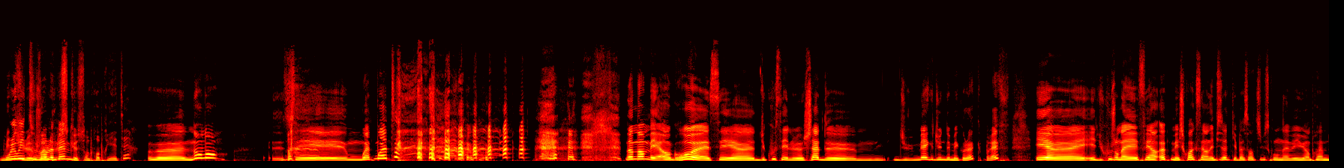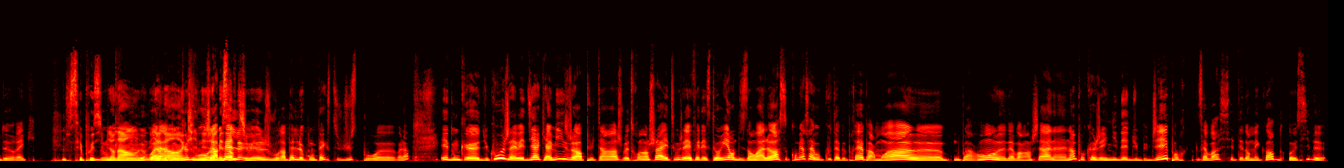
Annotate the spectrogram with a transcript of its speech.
Mais Oui, tu oui, le toujours vois le plus même. que son propriétaire? Euh, non, non. C'est moite-moite. non, non, mais en gros, euh, c'est euh, du coup, c'est le chat de, du mec d'une de mes colocs, bref. Et, euh, et du coup, j'en avais fait un up, mais je crois que c'est un épisode qui est pas sorti parce qu'on avait eu un problème de rec. C'est possible. Il y en a un, euh, y en a un qui n'est jamais rappelle, sorti. oui. euh, je vous rappelle le contexte juste pour euh, voilà. Et donc du coup, j'avais dit à Camille genre putain, je veux trop un chat et tout. J'avais fait des stories en disant alors combien ça vous coûte à peu près par mois ou par an d'avoir un chat, nanana, pour que j'ai une idée du budget, pour savoir si c'était dans mes cordes aussi de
